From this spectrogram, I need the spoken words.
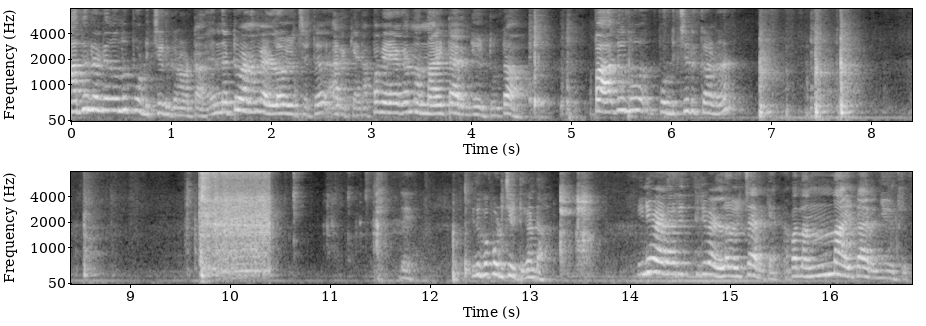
ആദ്യം തന്നെ ഇതൊന്ന് പൊടിച്ചെടുക്കണം കേട്ടോ. എന്നിട്ട് വേണം വെള്ളം ഒഴിച്ചിട്ട് അരയ്ക്കാൻ. അപ്പോൾ വേഗം നന്നായിട്ട് അരഞ്ഞു കിട്ടും കേട്ടോ. അപ്പോൾ ആദ്യം ഒന്ന് പൊടിച്ചെടുക്കാണ്. ദേ, ഇതിപ്പോൾ പൊടിച്ചിട്ട് കണ്ട? ഇനി വേണം ഇത്തിരി വെള്ളം ഒഴിച്ച് അരയ്ക്കാൻ. അപ്പം നന്നായിട്ട് അരഞ്ഞു കിട്ടും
